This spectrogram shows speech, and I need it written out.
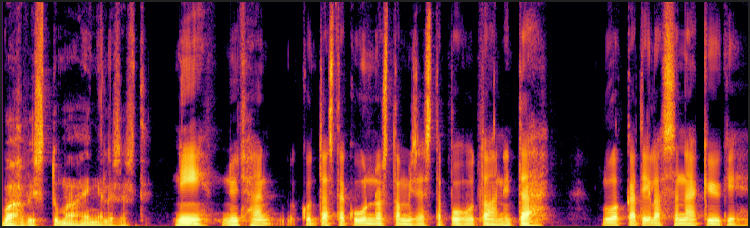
vahvistumaan hengellisesti. Niin, nythän kun tästä kunnostamisesta puhutaan, niin tämä luokkatilassa näkyykin,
